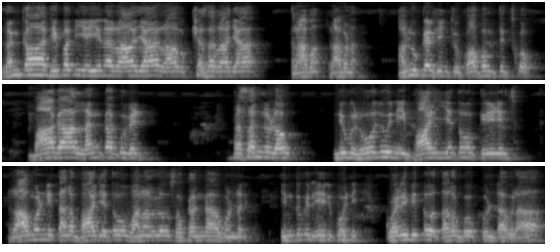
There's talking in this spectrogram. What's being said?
లంకాధిపతి అయిన రాజా రాక్షస రాజా రామ రావణ అనుగ్రహించు కోపం తెచ్చుకో. బాగా లంకకు వెళ్ ప్రసన్నుడవు. నువ్వు రోజు నీ భార్యతో క్రీడించు. రాముణ్ణి తన భార్యతో వనంలో సుఖంగా ఉండని. ఎందుకు లేనిపోని కొరిమితో తలగొక్కుంటావురా?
